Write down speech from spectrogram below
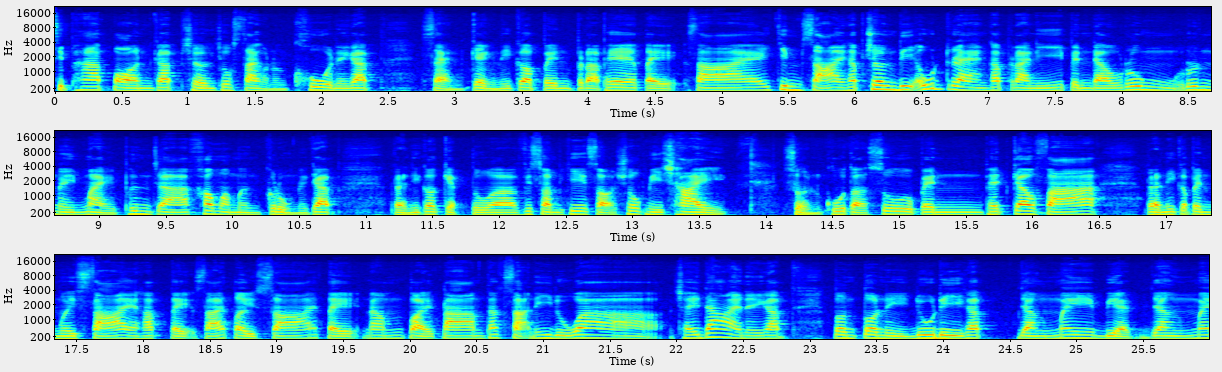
115 ปอนด์ครับเชิงโชคสไตล์ของทั้งคู่นะครับ แสนเก่งนี้ก็เป็นประเภทเตะซ้ายจิ้มซ้ายครับเชิงดีอาวุธแรงครับรายนี้เป็นดาวรุ่งรุ่นใหม่ๆเพิ่งจะเข้ามาเมืองกรุงนะครับรายนี้ก็เก็บตัวฟิซ้อมที่สอโชคมีชัย ส่วนคู่ต่อสู้เป็นเพชรแก้วฟ้ารายนี้ก็เป็นมวยซ้ายครับเตะซ้ายต่อยซ้ายเตะนำต่อยตามทักษะนี่ดูว่าใช้ได้นะครับต้นๆนี่ดูดีครับยังไม่เบียดยังไม่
